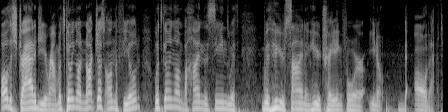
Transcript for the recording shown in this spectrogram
all the strategy around what's going on, not just on the field, what's going on behind the scenes with with who you're signing, who you're trading for, you know, th- all that.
